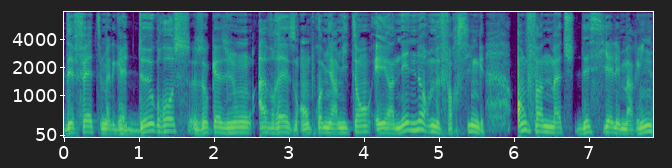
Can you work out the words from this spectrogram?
Défaite malgré deux grosses occasions havraises en première mi-temps et un énorme forcing en fin de match des les marines.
